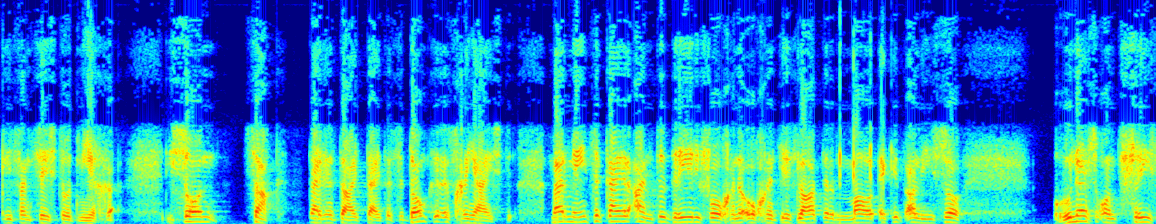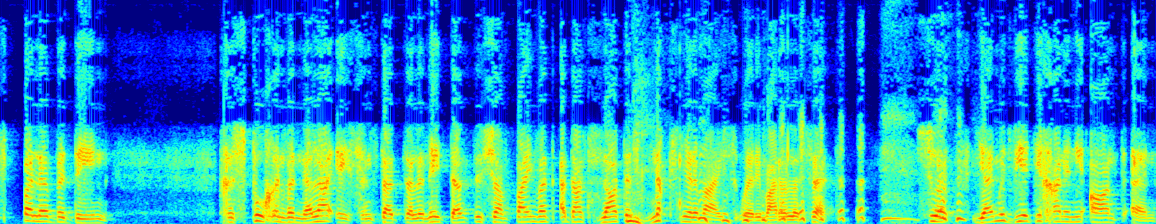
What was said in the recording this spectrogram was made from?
lief van 6 tot 9. Die son sak tydens daai tyd. As dit donker is, gaan jy huis toe. Maar mense kuier aan tot 3 uur die volgende oggend. Jy's later mal. Ek het al hierso hoenders ontvries, pille bedien. Gespoeg in vanilla essence dat hulle net dink dit is champagne want uh, daar's later niks meer in my huis oor nie maar hulle sit. So jy moet weet jy gaan in die aand in.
